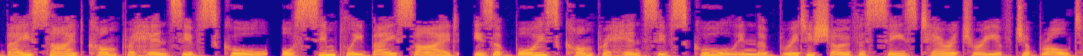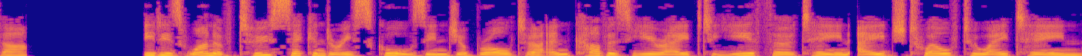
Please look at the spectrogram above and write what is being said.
Bayside Comprehensive School, or simply Bayside, is a boys' comprehensive school in the British Overseas Territory of Gibraltar. It is one of two secondary schools in Gibraltar and covers Year 8 to Year 13 age 12 to 18.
